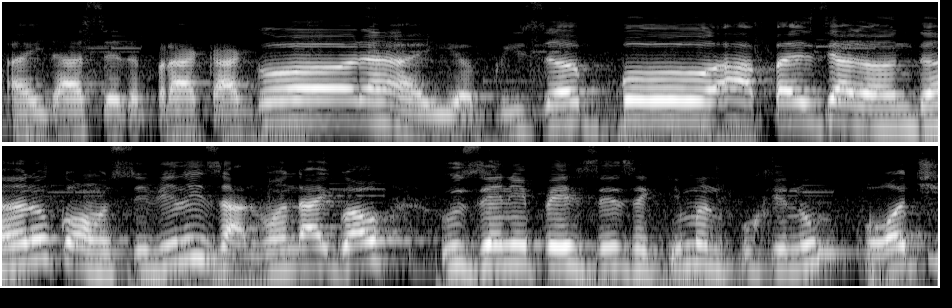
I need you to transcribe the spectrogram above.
Aí dá seta pra cá agora. Aí, ó, coisa boa, rapaziada. Andando como? Civilizado. Vou andar igual os NPCs aqui, mano. Porque não pode,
